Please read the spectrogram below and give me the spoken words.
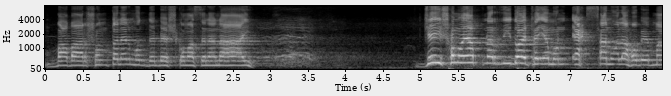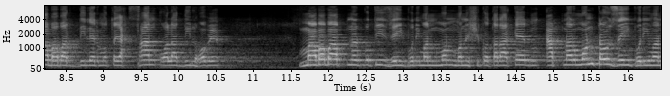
বাবার সন্তানের মধ্যে বেশ কম আছে না নাই? যেই সময় আপনার হৃদয়টা এমন একসানওয়ালা হবে, মা বাবার দিলের মতো একসানওয়ালা দিল হবে, মা বাবা আপনার প্রতি যেই পরিমাণ মন মানসিকতা রাখেন, আপনার মনটাও যেই পরিমাণ,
